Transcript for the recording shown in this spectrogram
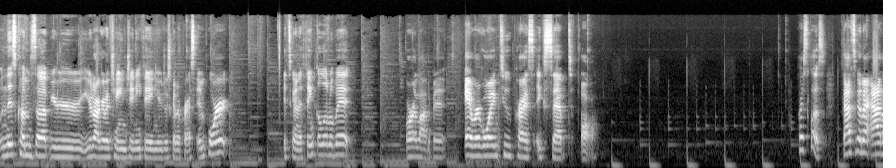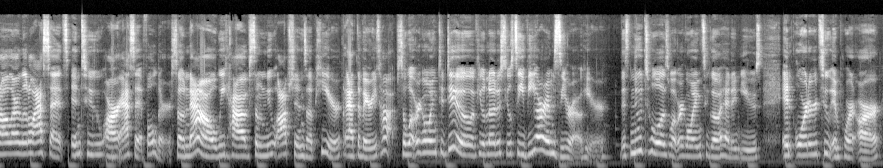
When this comes up, you're, you're not gonna change anything, you're just gonna press import. It's gonna think a little bit, or a lot of it. And we're going to press accept all. Press close. That's gonna add all our little assets into our asset folder. So now we have some new options up here at the very top. So what we're going to do, if you'll notice, you'll see VRM0 here. This new tool is what we're going to go ahead and use in order to import our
